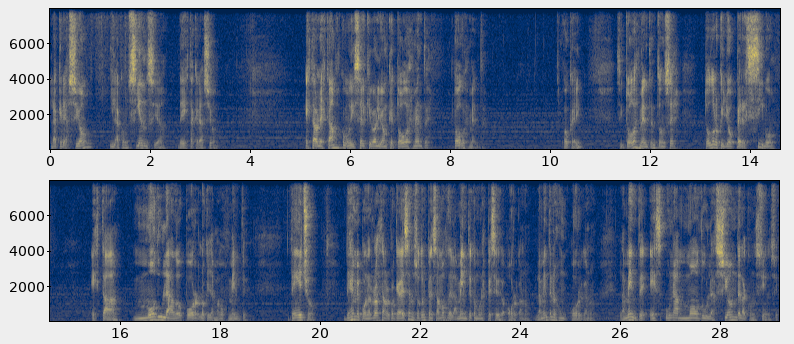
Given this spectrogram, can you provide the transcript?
la creación y la conciencia de esta creación. Establezcamos, como dice el Kibalión, que todo es mente. Todo es mente. ¿Ok? Si todo es mente, entonces todo lo que yo percibo está modulado por lo que llamamos mente. De hecho, déjenme ponerlo de esta manera, porque a veces nosotros pensamos de la mente como una especie de órgano. La mente no es un órgano. La mente es una modulación de la conciencia.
